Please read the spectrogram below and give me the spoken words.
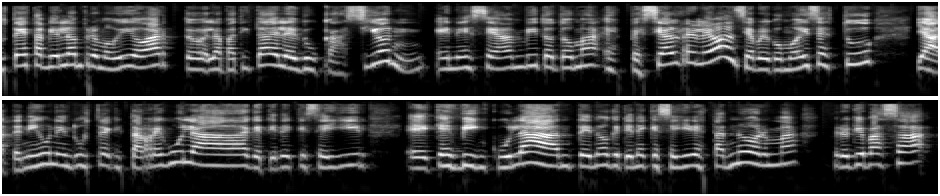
ustedes también lo han promovido harto, la patita de la educación en ese ámbito toma especial relevancia, porque como dices tú, ya tenéis una industria que está regulada, que tiene que seguir, eh, que es vinculante, ¿no? Que tiene que seguir estas normas, pero ¿qué pasa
